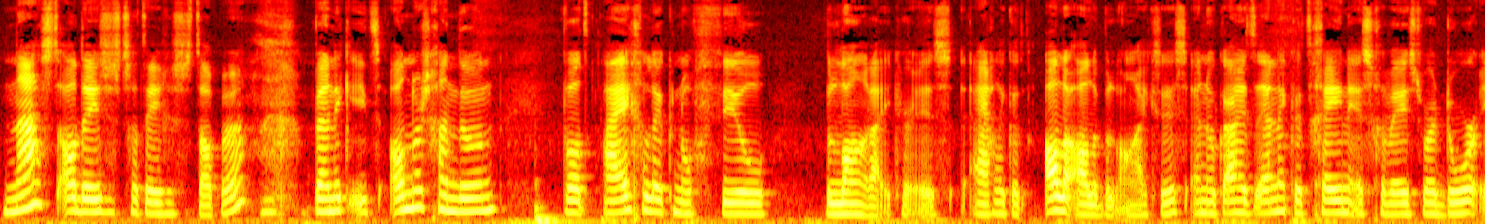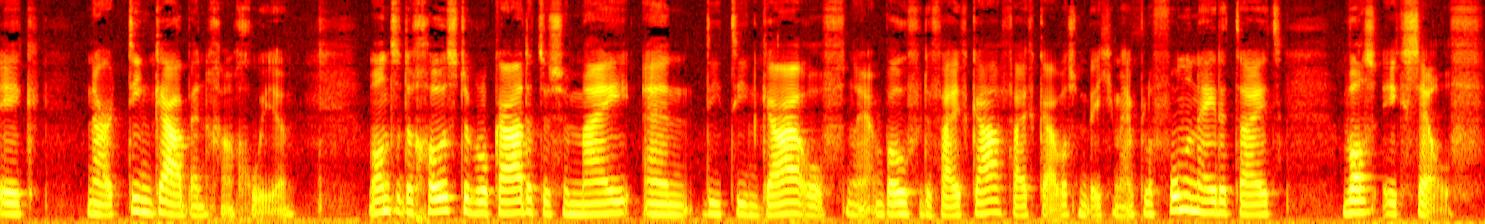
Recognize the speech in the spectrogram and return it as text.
naast al deze strategische stappen ben ik iets anders gaan doen, wat eigenlijk nog veel belangrijker is. Eigenlijk het aller, allerbelangrijkste is. En ook uiteindelijk hetgene is geweest waardoor ik naar 10k ben gaan groeien. Want de grootste blokkade tussen mij en die 10k, of nou ja, boven de 5k, 5k was een beetje mijn plafond een hele tijd, was ik zelf.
